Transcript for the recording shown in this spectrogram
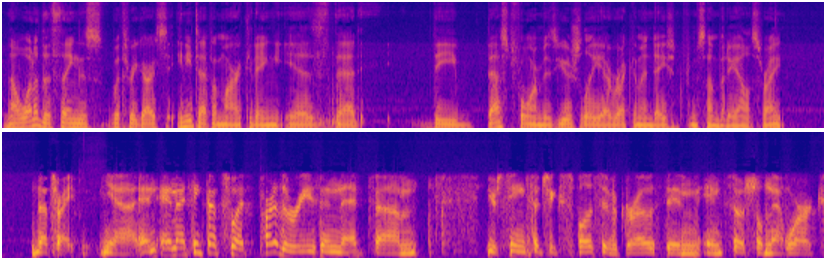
Now, one of the things with regards to any type of marketing is that the best form is usually a recommendation from somebody else, right? That's right. Yeah, and and I think that's what part of the reason that. Um, you're seeing such explosive growth in, in social networks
